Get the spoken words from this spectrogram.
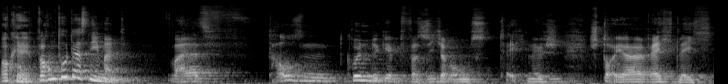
Okay. Warum, warum tut das niemand? Weil es tausend Gründe gibt, versicherungstechnisch, steuerrechtlich.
